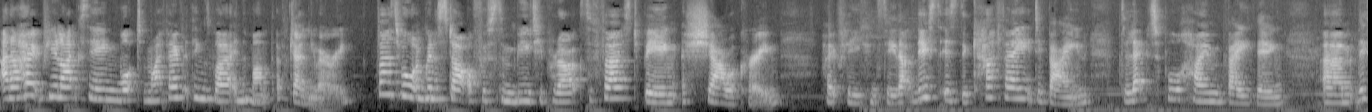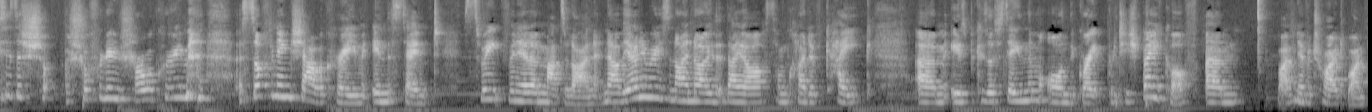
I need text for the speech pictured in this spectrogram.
and I hope you like seeing what my favourite things were in the month of January. First of all, I'm going to start off with some beauty products. The first being a shower cream. Hopefully you can see that. This is the Cafe de Bain Delectable Home Bathing. Um, this is a, sh a softening shower cream, a softening shower cream in the scent Sweet Vanilla Madeleine. Now the only reason I know that they are some kind of cake um, is because I've seen them on the Great British Bake Off. Um, but I've never tried one.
